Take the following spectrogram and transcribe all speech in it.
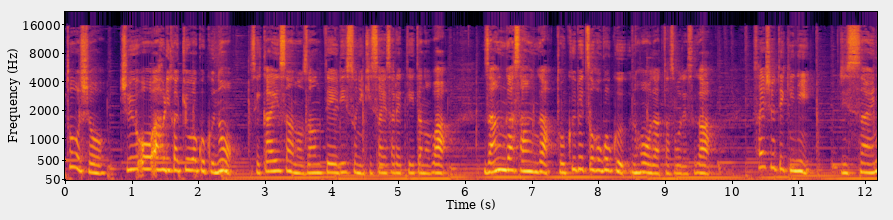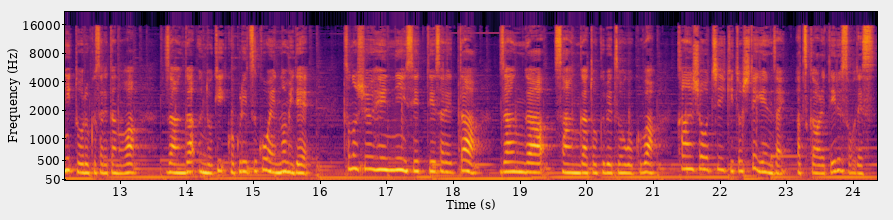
当初中央アフリカ共和国の世界遺産の暫定リストに記載されていたのはザンガさんが特別保護区の方だったそうですが最終的に実際に登録されたのは残ガ運時国立公園のみでその周辺に設定された残ガ山河特別保護区は干渉地域として現在扱われているそうです。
